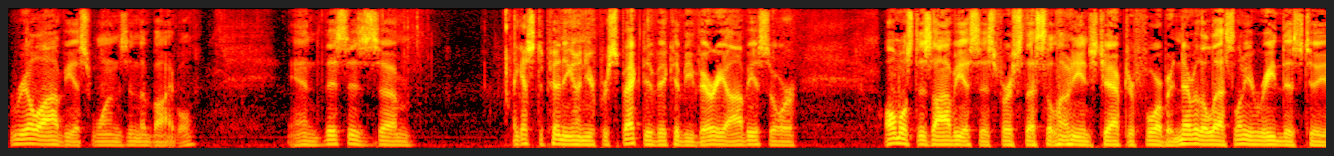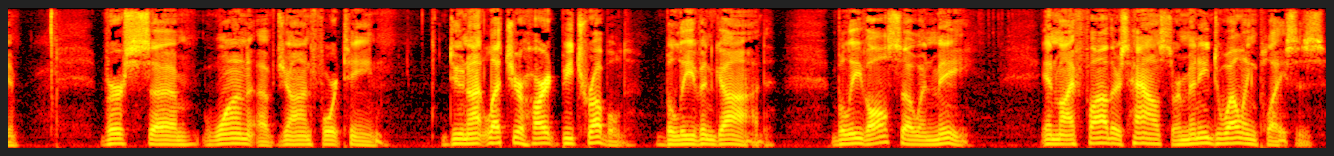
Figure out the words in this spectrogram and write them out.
real obvious ones in the Bible. And this is, um, I guess, depending on your perspective, it could be very obvious or almost as obvious as 1 Thessalonians chapter 4. But nevertheless, let me read this to you. Verse um, 1 of John 14 Do not let your heart be troubled. Believe in God. Believe also in me. In my Father's house are many dwelling places.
